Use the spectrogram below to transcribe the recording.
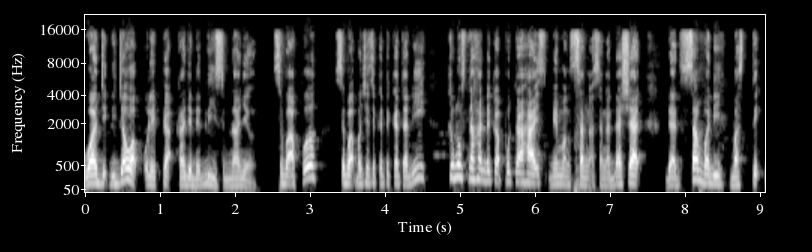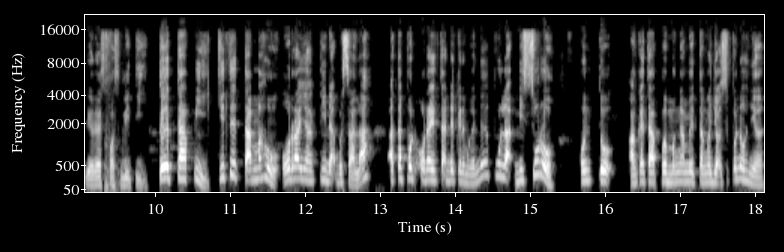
wajib dijawab oleh pihak kerajaan negeri sebenarnya. Sebab apa? Sebab macam saya katakan tadi, kemusnahan dekat Putra Heights memang sangat-sangat dahsyat dan somebody must take the responsibility. Tetapi kita tak mahu orang yang tidak bersalah ataupun orang yang tak ada kena-mengena pula disuruh untuk kata apa mengambil tanggungjawab sepenuhnya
